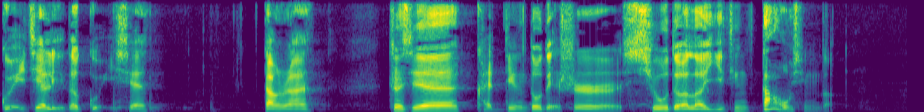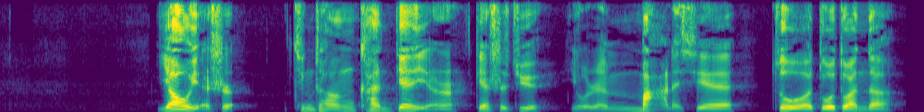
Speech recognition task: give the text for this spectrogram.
鬼界里的鬼仙。当然，这些肯定都得是修得了一定道行的。妖也是，经常看电影、电视剧，有人骂那些作恶多端的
